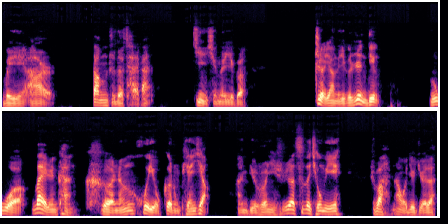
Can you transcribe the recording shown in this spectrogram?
VAR 当值的裁判进行了一个这样的一个认定。如果外人看，可能会有各种偏向啊。你比如说你是热刺的球迷，是吧？那我就觉得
